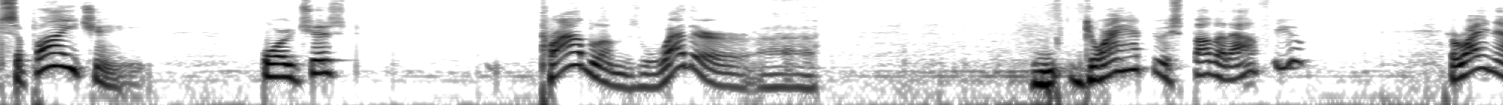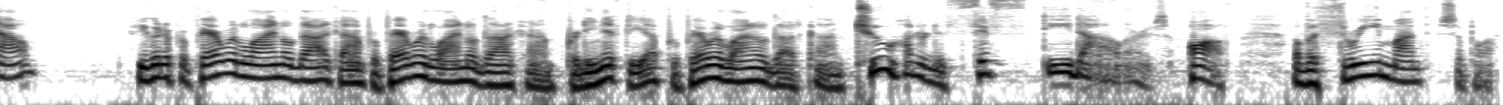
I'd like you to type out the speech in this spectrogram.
supply chain or just problems, weather. Uh, do I have to spell it out for you? Right now, if you go to preparewithlionel.com, preparewithlionel.com, pretty nifty, yeah, preparewithlionel.com, $250 off of a three month supply.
